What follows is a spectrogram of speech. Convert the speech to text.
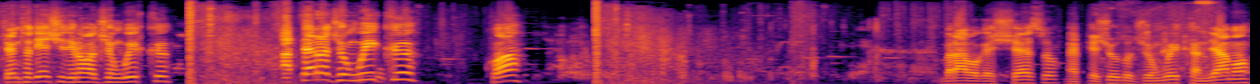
110 di nuovo al John Wick. A terra John Wick. Qua. Bravo che è sceso. Mi è piaciuto John Wick, andiamo.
